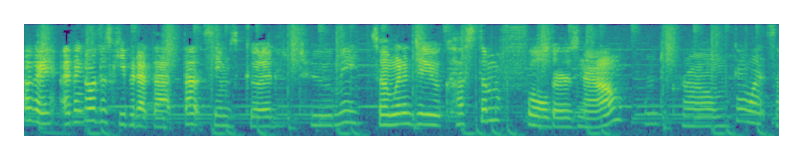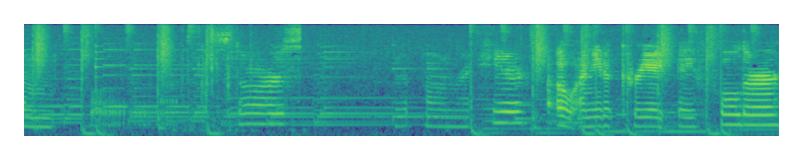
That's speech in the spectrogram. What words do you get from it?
Okay, I think I'll just keep it at that. That seems good to me. So I'm gonna do custom folders now. Into Chrome. I want some stars. Put on right here. Oh, I need to create a folder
